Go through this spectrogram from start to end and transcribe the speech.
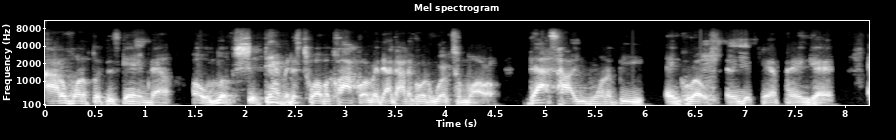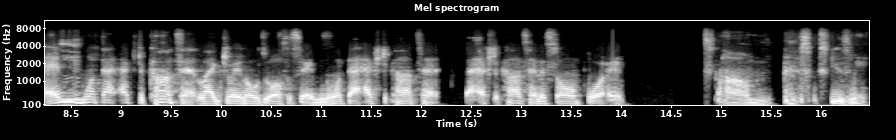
I don't want to put this game down. Oh, look, shit, damn it, it's 12 o'clock already. I got to go to work tomorrow. That's how you want to be engrossed in your campaign game. And you mm-hmm. want that extra content, like Drano was also saying. You want that extra content. That extra content is so important. Um, excuse me.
